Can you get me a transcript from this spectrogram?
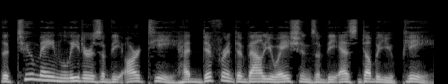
The two main leaders of the RT had different evaluations of the SWP.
